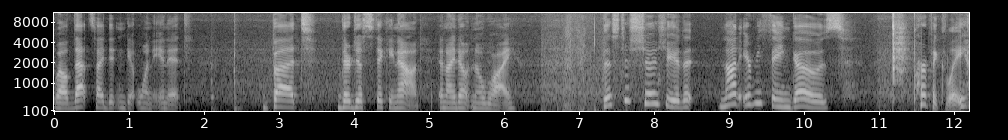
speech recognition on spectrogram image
Well, that side didn't get one in it. But they're just sticking out and I don't know why. This just shows you that not everything goes perfectly,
